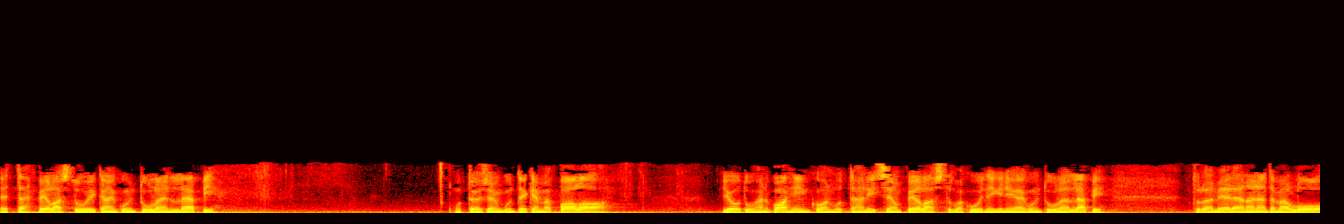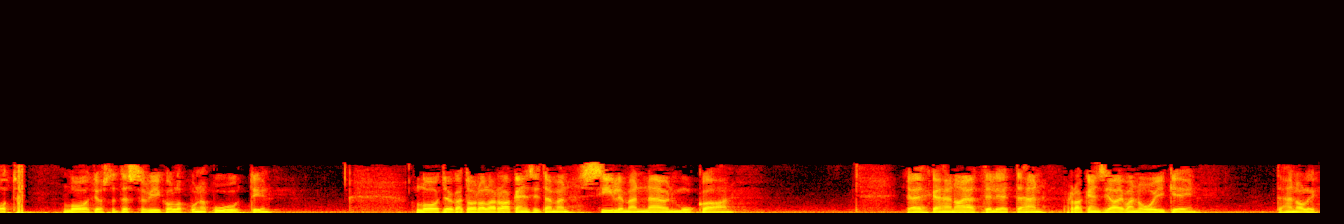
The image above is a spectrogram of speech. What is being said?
että pelastuu ikään kuin tulen läpi. Mutta jos jonkun tekemä palaa, joutuu hän vahinkoon, mutta hän itse on pelastuva kuitenkin ikään kuin tulen läpi tulee mieleen aina tämä Loot, Loot, josta tässä viikonloppuna puhuttiin. Loot, joka todella rakensi tämän silmän näön mukaan. Ja ehkä hän ajatteli, että hän rakensi aivan oikein. Että hän oli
